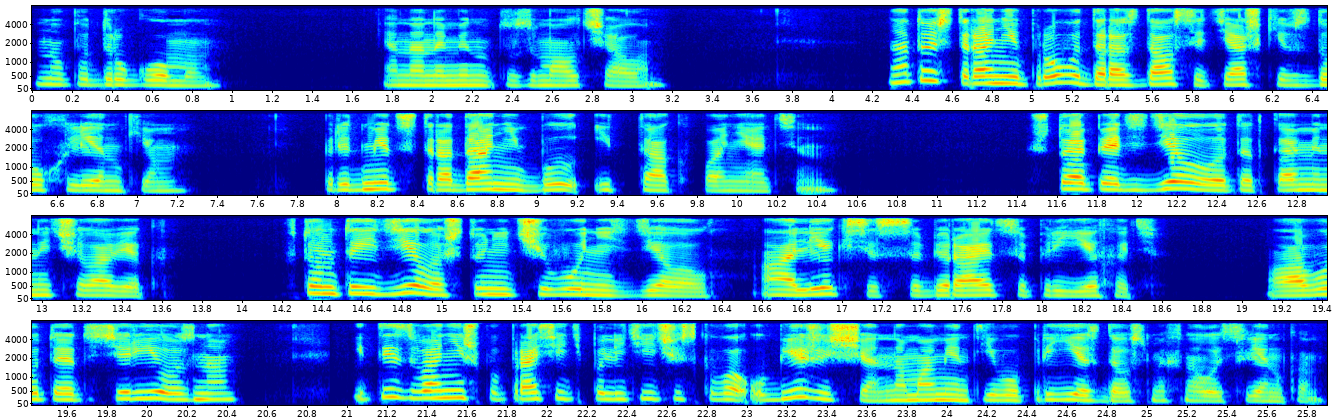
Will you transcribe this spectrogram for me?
но по-другому. Она на минуту замолчала. На той стороне провода раздался тяжкий вздох Ленки. Предмет страданий был и так понятен. Что опять сделал этот каменный человек? Том-то и дело, что ничего не сделал, а Алексис собирается приехать. А вот это серьезно. И ты звонишь попросить политического убежища на момент его приезда, усмехнулась Ленка.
